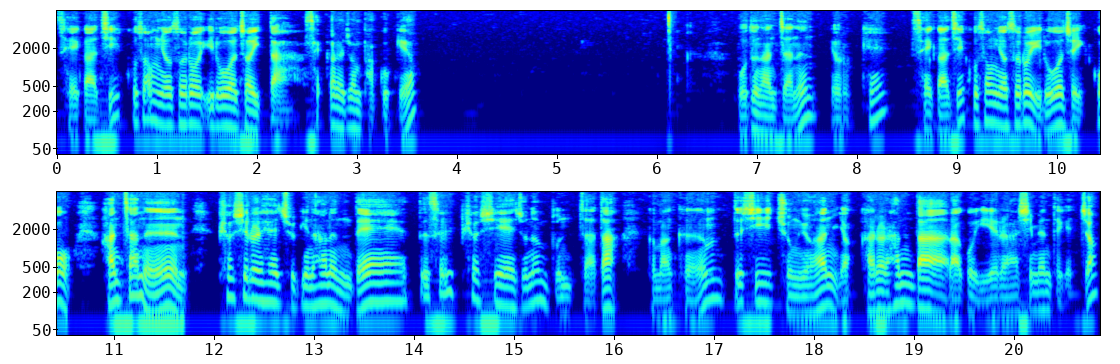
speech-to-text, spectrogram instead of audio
세 가지 구성 요소로 이루어져 있다. 색깔을 좀 바꿀게요. 모든 한자는 이렇게 세 가지 구성 요소로 이루어져 있고 한자는 표시를 해주긴 하는데 뜻을 표시해주는 문자다. 그만큼 뜻이 중요한 역할을 한다라고 이해를 하시면 되겠죠.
